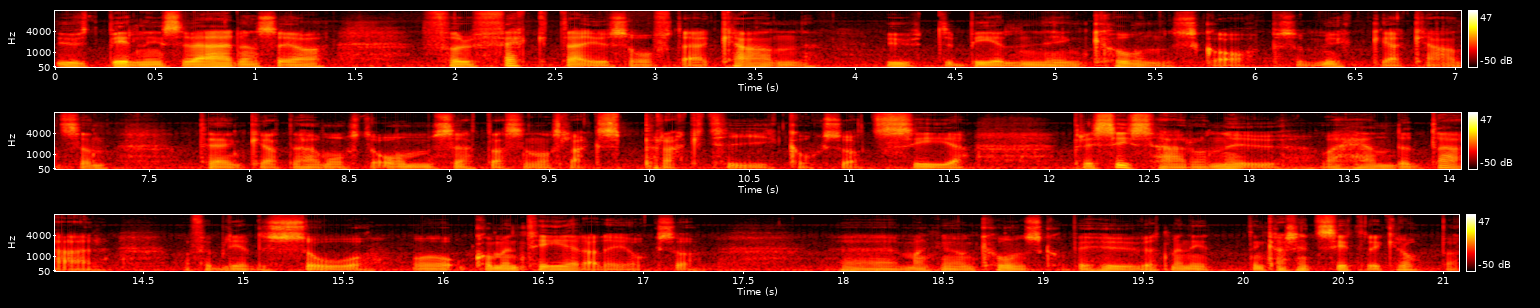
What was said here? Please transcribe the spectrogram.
utbildningsvärlden så jag förfäktar ju så ofta jag kan utbildning, kunskap så mycket jag kan. Sen tänker att det här måste omsättas i någon slags praktik också. Att se precis här och nu, vad hände där? Varför blev det så? Och kommentera det också. Eh, Man kan ha en kunskap i huvudet men den kanske inte sitter i kroppen.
